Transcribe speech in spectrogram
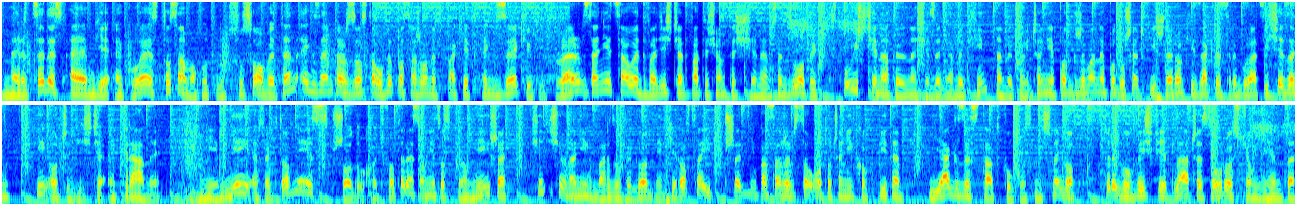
Mercedes AMG EQS to samochód luksusowy. Ten egzemplarz został wyposażony w pakiet Executive Rare za niecałe 22 700 zł. Spójrzcie na tylne siedzenia, wykwintne wykończenie, podgrzewane poduszeczki, szeroki zakres regulacji siedzeń i oczywiście ekrany. Nie mniej efektownie jest z przodu, choć fotele są nieco skromniejsze, siedzi się na nich bardzo wygodnie. Kierowca i przedni pasażer są otoczeni kokpitem jak ze statku kosmicznego, którego wyświetlacze są rozciągnięte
